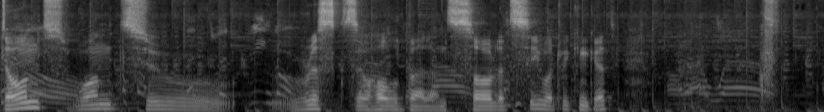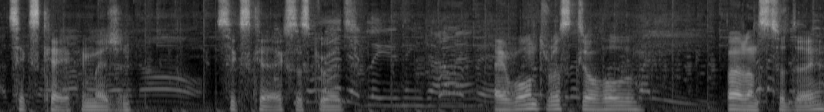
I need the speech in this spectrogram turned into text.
don't want to risk the whole balance. So let's see what we can get. 6k, imagine. 6k X is great. I won't risk the whole balance today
